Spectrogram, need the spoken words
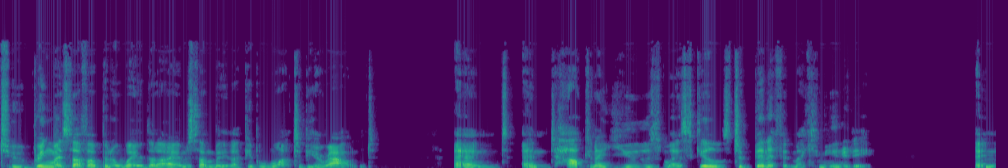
to bring myself up in a way that I am somebody that people want to be around? and and how can I use my skills to benefit my community? And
